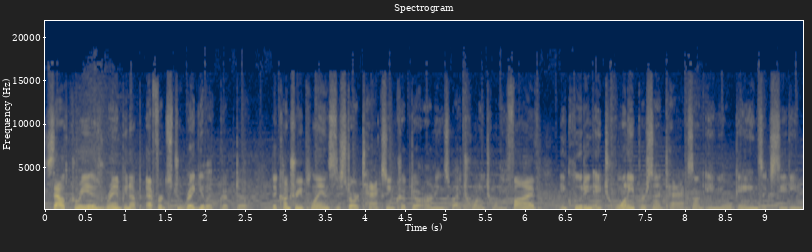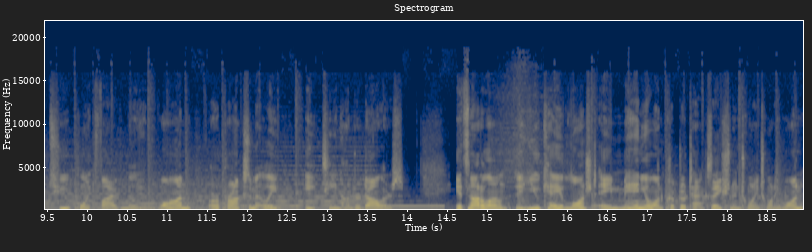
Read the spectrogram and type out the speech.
South Korea is ramping up efforts to regulate crypto. The country plans to start taxing crypto earnings by 2025, including a 20% tax on annual gains exceeding 2.5 million won, or approximately $1,800. It's not alone. The UK launched a manual on crypto taxation in 2021.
